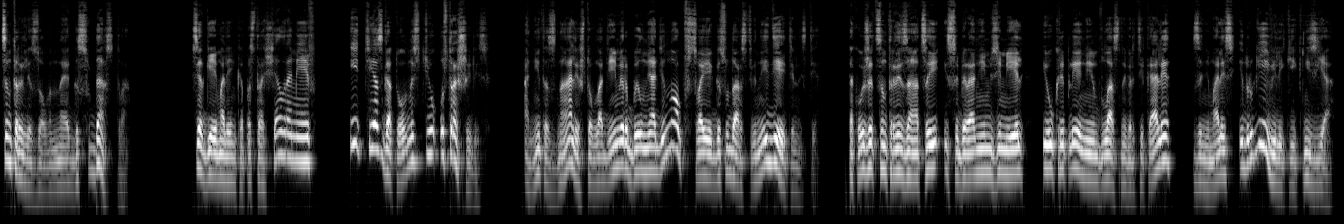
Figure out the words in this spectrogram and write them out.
централизованное государство. Сергей маленько постращал Ромеев и те с готовностью устрашились. Они-то знали, что Владимир был не одинок в своей государственной деятельности. Такой же централизацией и собиранием земель и укреплением властной вертикали занимались и другие великие князья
